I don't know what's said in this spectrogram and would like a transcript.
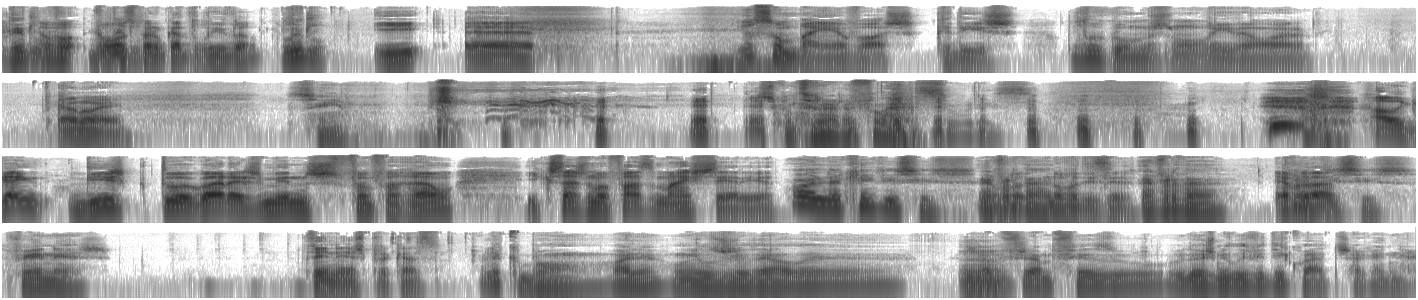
Lidl. Então vão, vão ao Lidl. supermercado Lidl. Lidl. E eh, eu sou bem a voz que diz legumes no Lidl. Ora. É ou não é? Sim. Vamos continuar a falar sobre isso. Alguém diz que tu agora és menos fanfarrão e que estás numa fase mais séria. Olha, quem que disse isso? É Não vou- verdade. não vou dizer. É verdade. É verdade. disse isso? Foi a Inês. Foi Inês, por acaso. Olha que bom. Olha, um elogio dela é- já, Hum. já me fez o o 2024, já ganhei.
